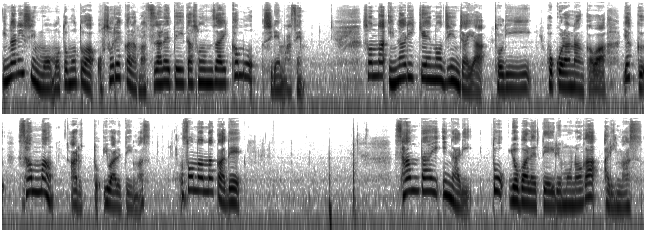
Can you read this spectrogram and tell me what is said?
稲荷神ももともとは恐れから祀られていた存在かもしれません。そんな稲荷系の神社や鳥居祠なんかは約3万あると言われています。そんな中で三大稲荷と呼ばれているものがあります。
